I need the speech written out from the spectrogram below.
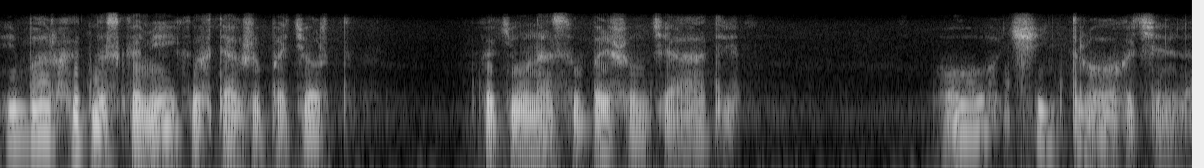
И бархат на скамейках так же потерт, как и у нас в Большом театре. Очень трогательно.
